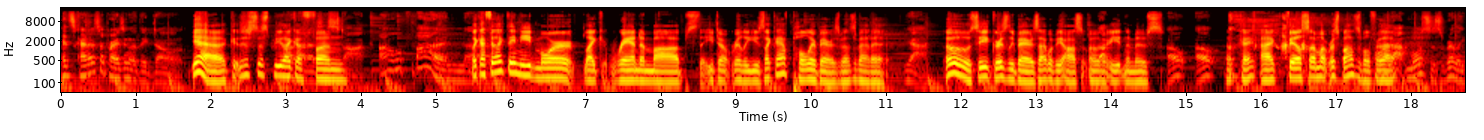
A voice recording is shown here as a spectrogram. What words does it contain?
It's kind of surprising that they don't. Yeah, could just just be like a fun. stock. Oh, fun. Like I feel like they need more like random mobs that you don't really use. Like they have polar bears, but that's about it. Yeah. Oh, see, grizzly bears. That would be awesome. Oh, Oh. they're eating the moose. Oh, oh. Okay, I feel somewhat responsible for oh, that. that moose is really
